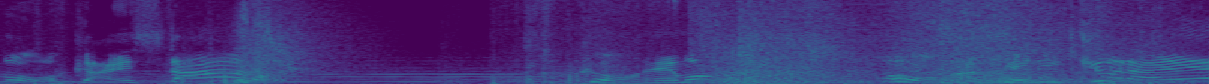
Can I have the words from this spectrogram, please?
お返しだ。これもおまけに食らえ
